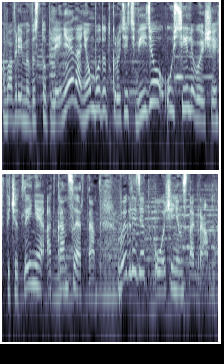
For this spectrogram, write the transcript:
Во время выступления на нем будут крутить видео, усиливающее впечатление от концерта. Выглядит очень инстаграмно.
